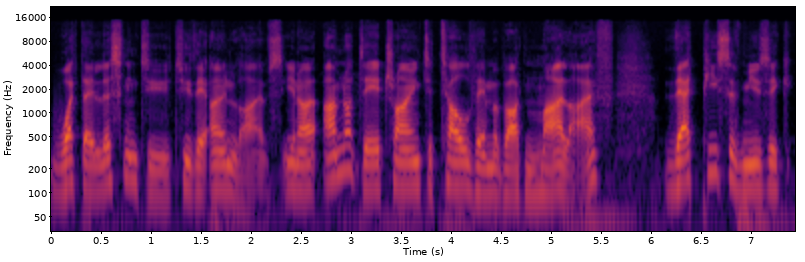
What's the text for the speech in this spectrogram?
what they're listening to to their own lives. You know, I'm not there trying to tell them about my life. That piece of music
